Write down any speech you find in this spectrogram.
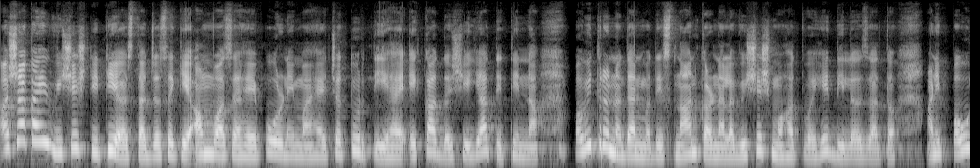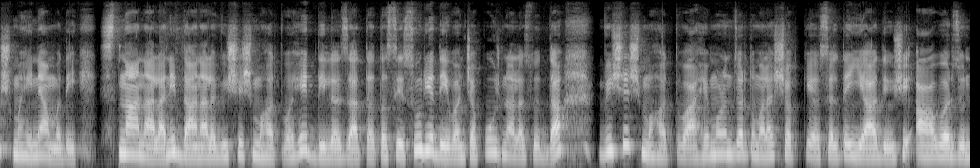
अशा काही विशेष तिथी असतात जसं की अमवास आहे पौर्णिमा आहे चतुर्थी आहे एकादशी या तिथींना पवित्र नद्यांमध्ये स्नान करण्याला विशेष महत्त्व हे दिलं जातं. आणि पौष महिन्यामध्ये स्नानाला आणि दानाला विशेष महत्त्व हे दिलं जातं. तसे सूर्यदेवांच्या पूजनाला सुद्धा विशेष महत्त्व आहे. म्हणून जर तुम्हाला शक्य असेल तर या दिवशी आवर्जून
